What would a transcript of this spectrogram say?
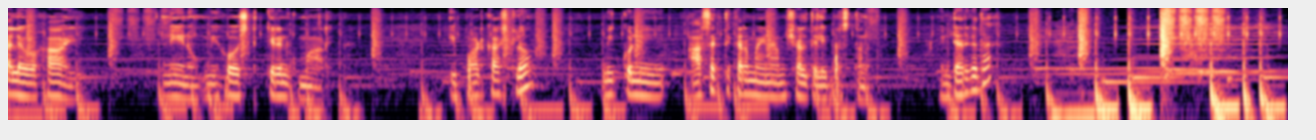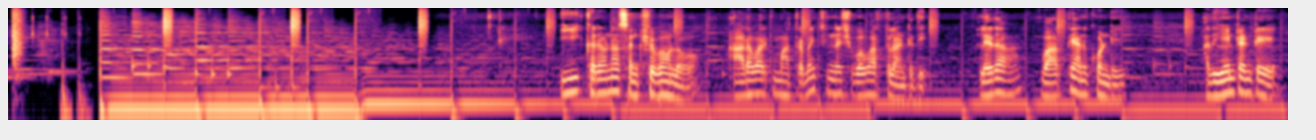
హలో హాయ్. నేను మీ హోస్ట్ కిరణ్ కుమార్. ఈ పాడ్కాస్ట్లో మీకు కొన్ని ఆసక్తికరమైన అంశాలు తెలియపరుస్తాను. వింటారు కదా? ఈ కరోనా సంక్షోభంలో ఆడవారికి మాత్రమే చిన్న శుభవార్త లాంటిది. లేదా వార్తే అనుకోండి. అది ఏంటంటే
